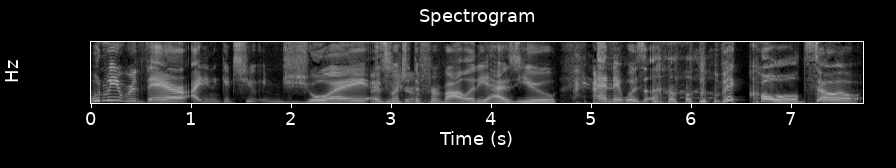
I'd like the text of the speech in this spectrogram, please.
when we were there, I didn't get to enjoy as much true. of the frivolity as you, and it was a little bit cold. So,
